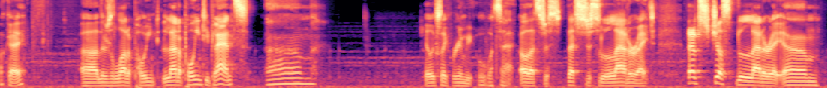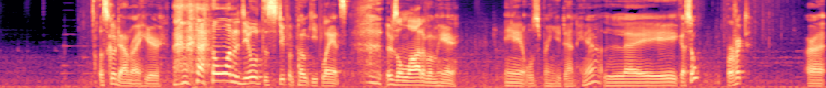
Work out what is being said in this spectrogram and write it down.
Okay. Uh, there's a lot of point, a lot of pointy plants. Um, it looks like we're gonna be. Oh, what's that? Oh, that's just that's just laterite. That's just laterite. Um, let's go down right here. I don't want to deal with the stupid pokey plants. There's a lot of them here, and we'll just bring you down here like so. Perfect. All right,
